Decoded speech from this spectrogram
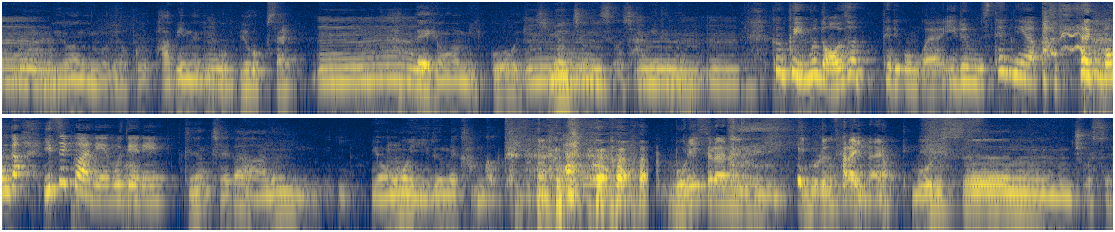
음. 뭐 이런 인물이었고 바비는 일곱 일곱 살 음. 학대 경험이 있고 이렇게 기면증이 있어서 잠이 드는 음, 음. 그럼 그 인물도 어디서 데리고 온 거예요? 이름 스탠리와 바비랑 뭔가 있을 거 아니에요, 모델이. 그냥 제가 아는 이- 영어 이름의 감각들을 모리스라는 인물은 살아있나요? 모리스는 죽었어요.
